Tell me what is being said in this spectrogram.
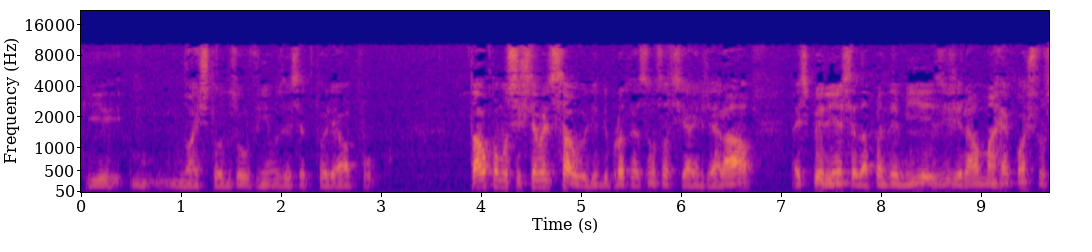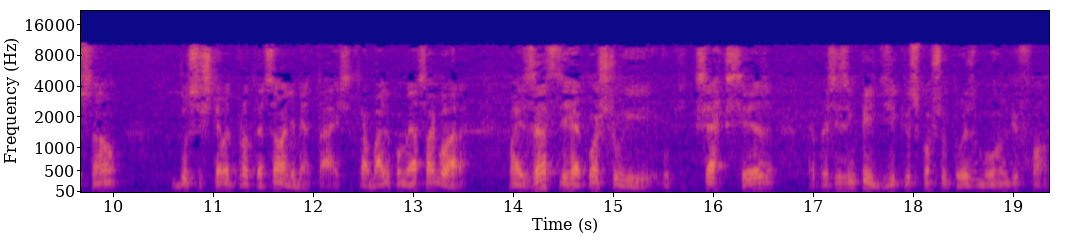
que nós todos ouvimos esse editorial há pouco. Tal como o sistema de saúde e de proteção social em geral, a experiência da pandemia exigirá uma reconstrução do sistema de proteção alimentar. Esse trabalho começa agora. Mas antes de reconstruir o que quer que seja, é preciso impedir que os construtores morram de fome.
